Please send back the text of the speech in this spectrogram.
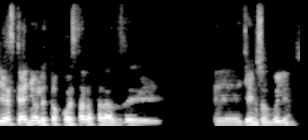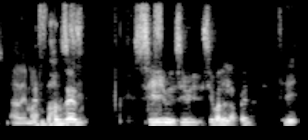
y este año le tocó estar atrás de eh, Jameson Williams. además. Entonces, Sí. sí, Pues sí, sí vale la pena. Sí,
